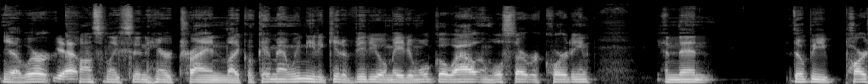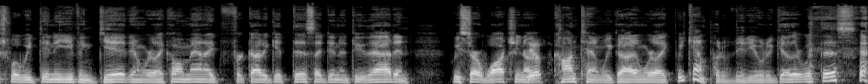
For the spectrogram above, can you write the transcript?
Yeah, we're Yeah. constantly sitting here trying, like, okay, man, we need to get a video made, and we'll go out and we'll start recording, and then there'll be parts where we didn't even get, and we're like, oh man, I forgot to get this, I didn't do that, and we start watching our Yep. content we got, and we're like, we can't put a video together with this.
